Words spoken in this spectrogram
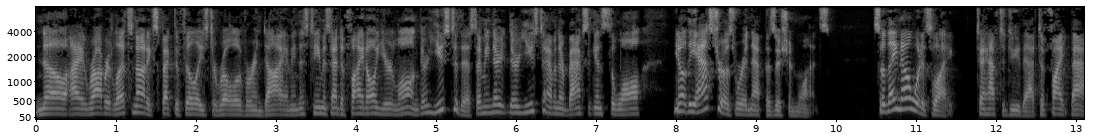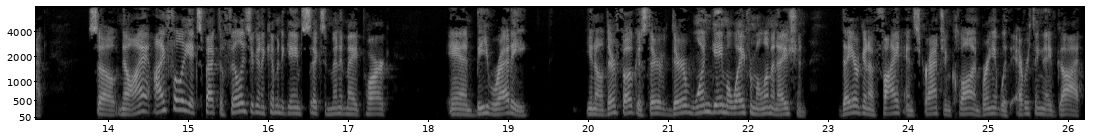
no, I Robert, let's not expect the Phillies to roll over and die. I mean, this team has had to fight all year long. They're used to this. I mean, they're they're used to having their backs against the wall. You know, the Astros were in that position once, so they know what it's like to have to do that to fight back. So no, I I fully expect the Phillies are going to come into Game Six at Minute Maid Park and be ready you know, they're focused. They're they're one game away from elimination. They are going to fight and scratch and claw and bring it with everything they've got.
